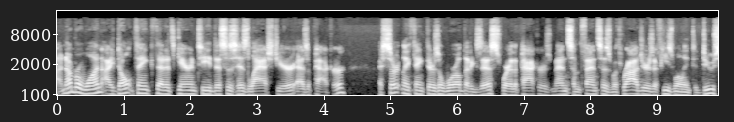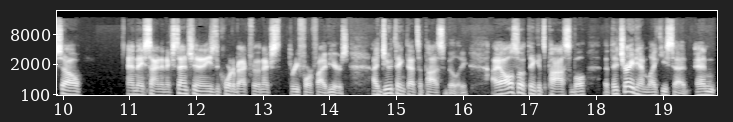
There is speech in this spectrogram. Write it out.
Uh, number one, I don't think that it's guaranteed this is his last year as a Packer. I certainly think there's a world that exists where the Packers mend some fences with Rodgers if he's willing to do so and they sign an extension and he's the quarterback for the next three, four, five years. I do think that's a possibility. I also think it's possible that they trade him, like he said. And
